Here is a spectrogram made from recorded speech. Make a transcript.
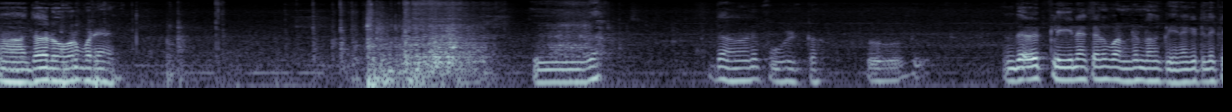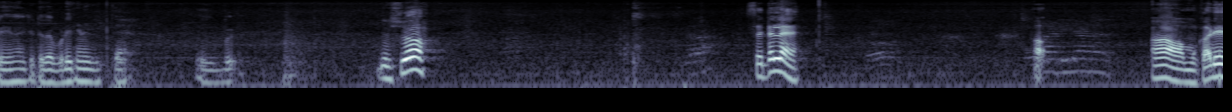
ആ ഇതാ ഡോർ പറയാണ് ഇതാണ് ഫുൾ കേട്ടോ എന്താ ക്ലീൻ ആക്കാൻ പണ്ടുണ്ടാവും ക്ലീൻ ആക്കിയിട്ടില്ല ക്ലീൻ ആക്കിയിട്ട് എവിടെ ഇങ്ങനെ ഇരിക്കാം. സെറ്റല്ലേ? ആ മുക്കാടി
